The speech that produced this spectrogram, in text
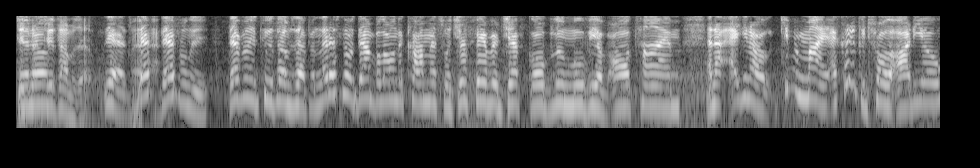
Two, you know? two thumbs up. Yeah, def- definitely, definitely two thumbs up, and let us know down below in the comments what your favorite Jeff Goldblum movie of all time. And I, I- you know, keep in mind, I couldn't control the audio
